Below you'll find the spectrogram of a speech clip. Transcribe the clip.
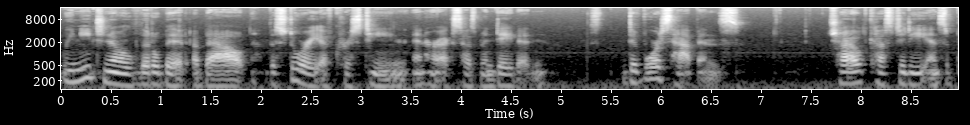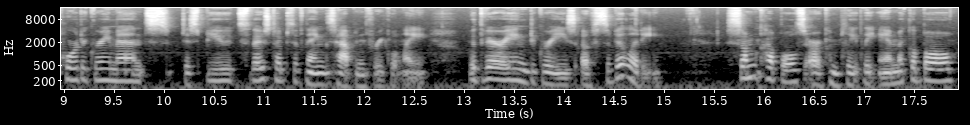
we need to know a little bit about the story of Christine and her ex husband David. Divorce happens. Child custody and support agreements, disputes, those types of things happen frequently with varying degrees of civility. Some couples are completely amicable,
